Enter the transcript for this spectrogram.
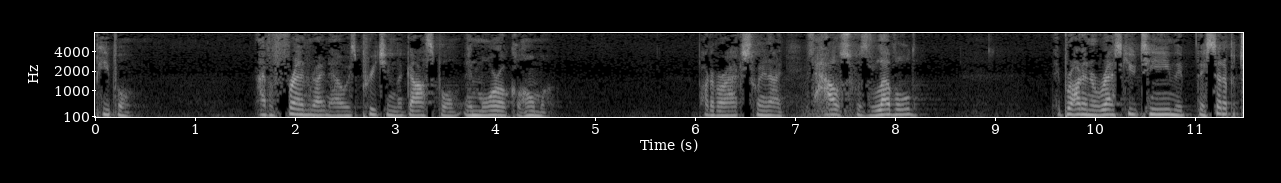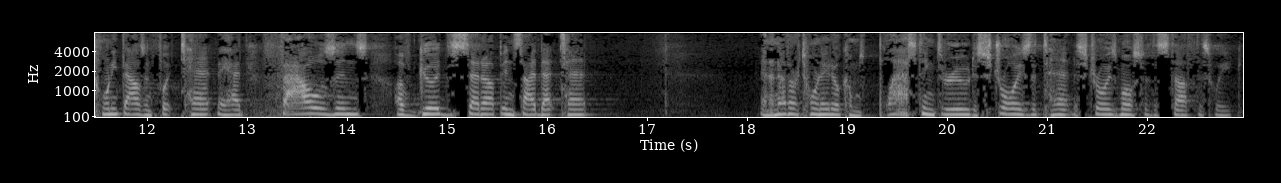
People, I have a friend right now who's preaching the gospel in Moore, Oklahoma. Part of our Acts 29. His house was leveled. They brought in a rescue team. They, they set up a 20,000 foot tent. They had thousands of goods set up inside that tent. And another tornado comes blasting through, destroys the tent, destroys most of the stuff this week.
